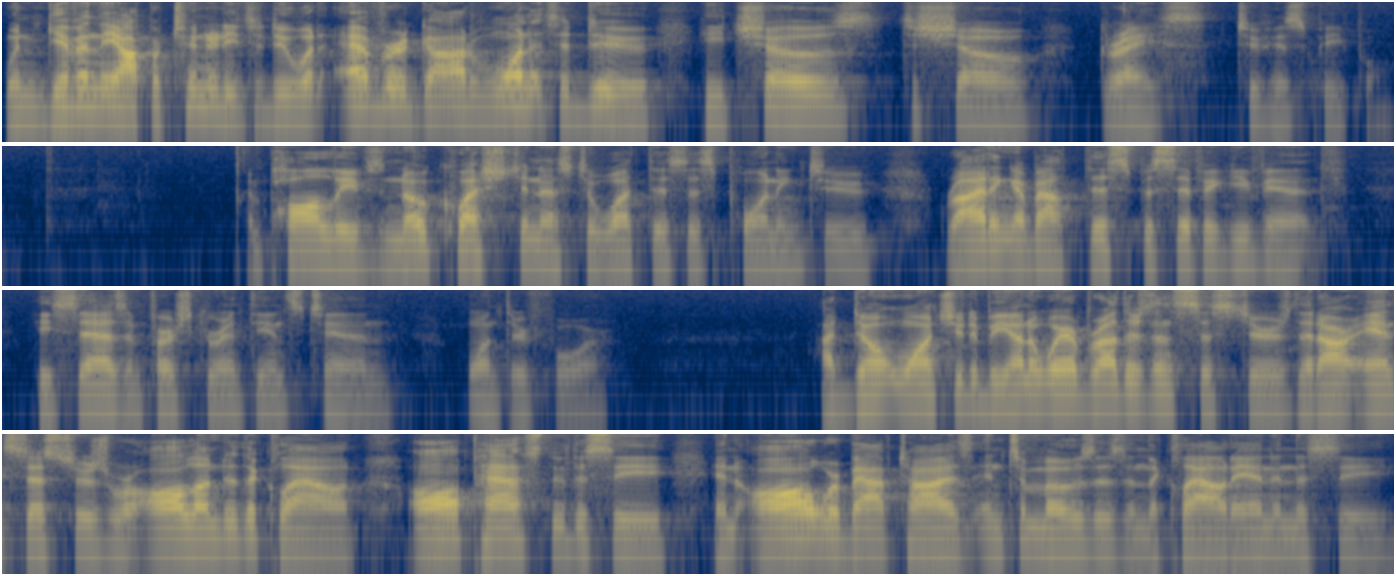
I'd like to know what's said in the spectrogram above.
When given the opportunity to do whatever God wanted to do, he chose to show grace to his people. And Paul leaves no question as to what this is pointing to. Writing about this specific event, he says in 1 Corinthians 10 1 through 4. I don't want you to be unaware, brothers and sisters, that our ancestors were all under the cloud, all passed through the sea, and all were baptized into Moses in the cloud and in the sea.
